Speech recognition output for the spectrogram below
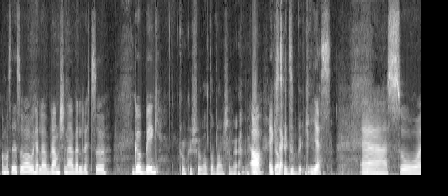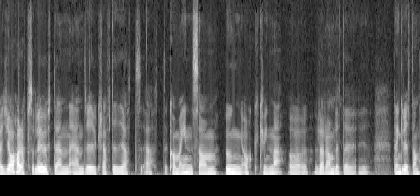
Om man säger så och hela branschen är väl rätt så gubbig. Konkursförvaltarbranschen är ja, exakt. ganska gubbig. Yes. Eh, så jag har absolut en, en drivkraft i att, att komma in som ung och kvinna och röra om lite i den grytan.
